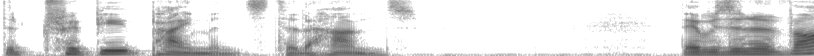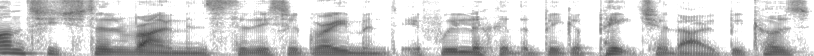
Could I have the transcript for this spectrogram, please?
the tribute payments to the Huns. There was an advantage to the Romans to this agreement if we look at the bigger picture, though, because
